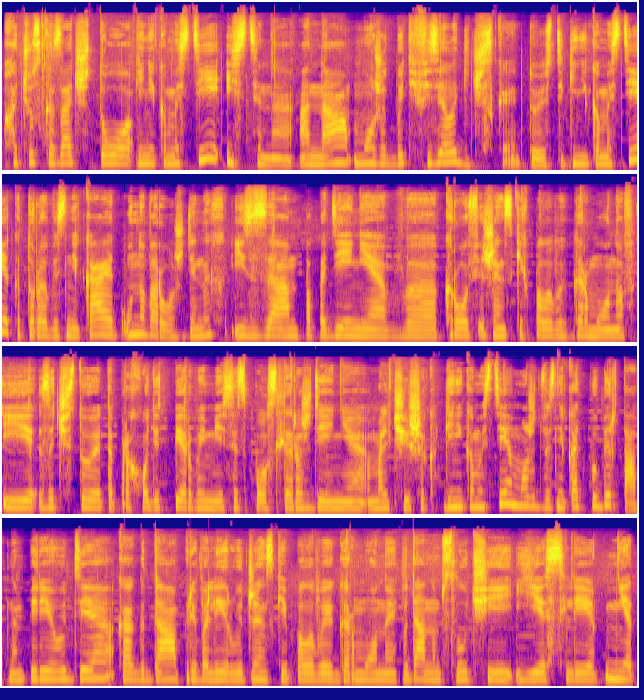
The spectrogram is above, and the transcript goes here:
Хочу сказать, что гинекомастия истинная, она может быть физиологической. То есть гинекомастия, которая возникает у новорожденных из-за попадения в кровь женских половых гормонов. И зачастую это проходит первый месяц после рождения мальчишек. Гинекомастия может возникать пубертатно пубертатном периоде, когда превалируют женские половые гормоны. В данном случае, если нет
